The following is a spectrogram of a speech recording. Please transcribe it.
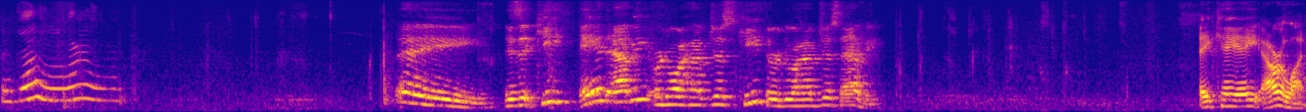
And then nine. Hey, is it Keith and Abby, or do I have just Keith, or do I have just Abby? AKA our life.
